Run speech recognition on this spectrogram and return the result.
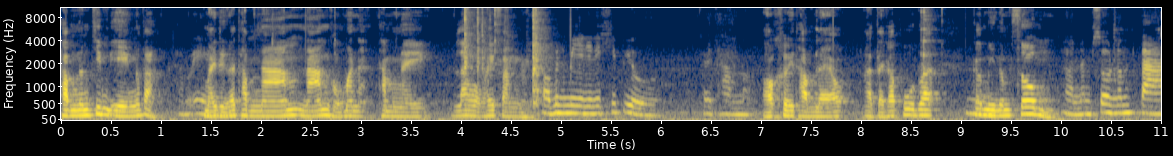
ทำน้ำจิ้มเองหรือเปล่าทำเองหมายถึงว่าทำน้ำน้ำของมันอะทำไงเล่าให้ฟังหน่อยเพราะมันมีในคลิปอยู่เคยทำอะอ๋อเคยทำแล้วอะแต่ก็พูดว่าก็มีน้ำส้มอ่าน้ำส้มน้ำตา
